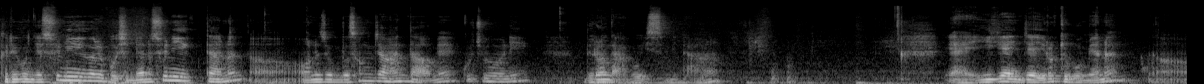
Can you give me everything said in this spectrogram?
그리고 이제 순이익을 보시면 순이익단은 어, 어느 정도 성장한 다음에 꾸준히 늘어나고 있습니다. 예, 이게 이제 이렇게 보면은 어,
